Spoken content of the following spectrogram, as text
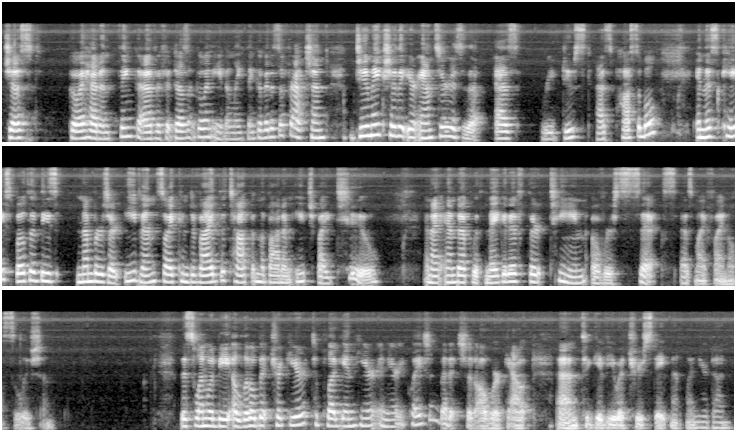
just go ahead and think of, if it doesn't go in evenly, think of it as a fraction. Do make sure that your answer is as reduced as possible. In this case, both of these numbers are even, so I can divide the top and the bottom each by 2, and I end up with negative 13 over 6 as my final solution. This one would be a little bit trickier to plug in here in your equation, but it should all work out um, to give you a true statement when you're done.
